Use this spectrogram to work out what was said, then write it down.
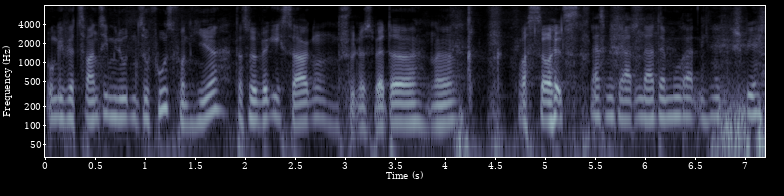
ungefähr 20 Minuten zu Fuß von hier, dass wir wirklich sagen, schönes Wetter, ne? was soll's. Lass mich raten, da hat der Murat nicht mitgespielt.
